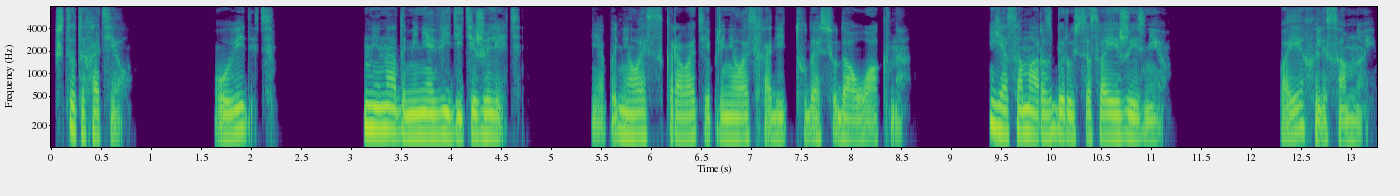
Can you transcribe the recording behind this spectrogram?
Что ты хотел? Увидеть. Не надо меня видеть и жалеть. Я поднялась с кровати и принялась ходить туда-сюда у окна. Я сама разберусь со своей жизнью. Поехали со мной.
